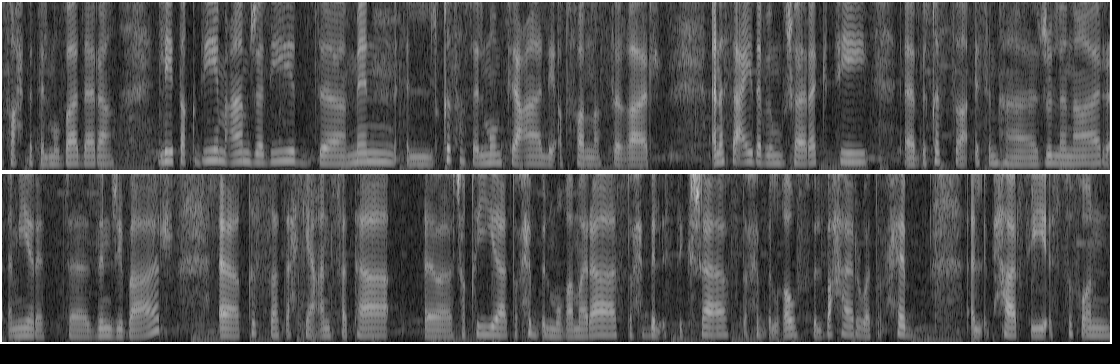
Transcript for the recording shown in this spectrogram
صاحبة المبادرة لتقديم عام جديد آه، من القصص الممتعة لأطفالنا الصغار. أنا سعيدة بمشاركتي آه، بقصة اسمها جلنار أميرة آه، زنجبار. آه، قصة تحكي عن فتاة آه، شقية تحب المغامرات تحب الاستكشاف تحب الغوص في البحر وتحب الإبحار في السفن.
